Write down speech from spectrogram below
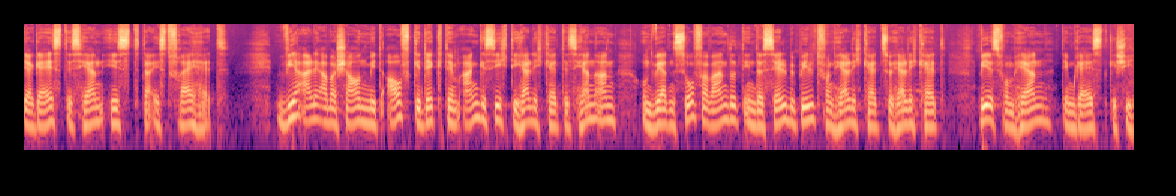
der Geist des Herrn ist, da ist Freiheit. Wir alle aber schauen mit aufgedecktem Angesicht die Herrlichkeit des Herrn an und werden so verwandelt in dasselbe Bild von Herrlichkeit zu Herrlichkeit, wie es vom Herrn, dem Geist, geschieht.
